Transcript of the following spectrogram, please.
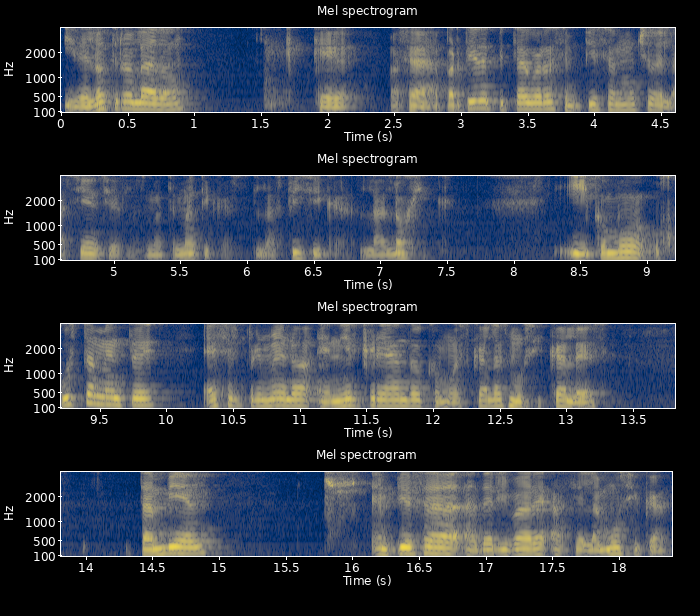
Y del otro lado, que, o sea, a partir de Pitágoras empieza mucho de las ciencias, las matemáticas, la física, la lógica. Y como justamente es el primero en ir creando como escalas musicales, también empieza a derivar hacia la música.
